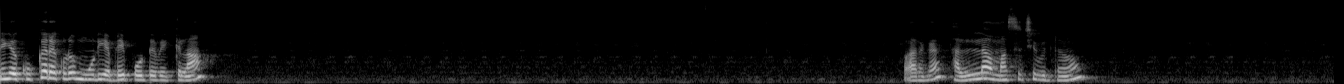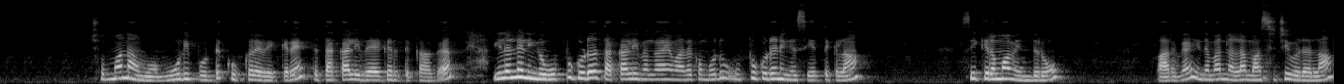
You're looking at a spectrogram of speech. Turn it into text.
நீங்கள் குக்கரை கூட மூடி அப்படியே போட்டு வைக்கலாம். பாருங்கள் நல்லா மசிச்சு விடணும். சும்மா நான் மூடி போட்டு குக்கரை வைக்கிறேன். இந்த தக்காளி வேகிறதுக்காக. இல்லைன்னா நீங்கள் உப்பு கூட தக்காளி வெங்காயம் வதக்கும் போது உப்பு கூட நீங்கள் சேர்த்துக்கலாம். சீக்கிரமாக வெந்துடும் பாருங்கள் இந்த மாதிரி நல்லா மசிச்சு விடலாம்.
